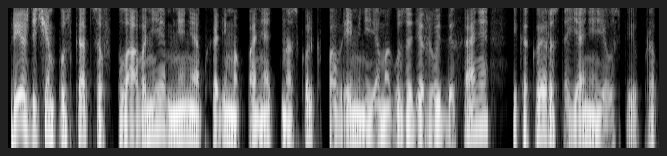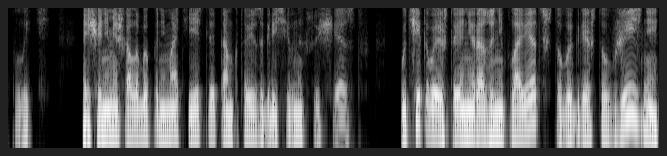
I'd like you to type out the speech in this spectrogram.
прежде чем пускаться в плавание, мне необходимо понять, насколько по времени я могу задерживать дыхание и какое расстояние я успею проплыть. А еще не мешало бы понимать, есть ли там кто из агрессивных существ. Учитывая, что я ни разу не пловец, что в игре, что в жизни,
